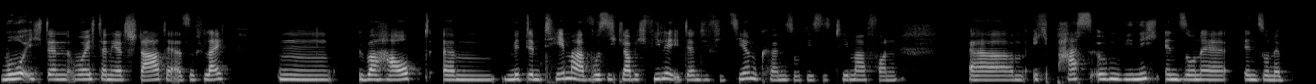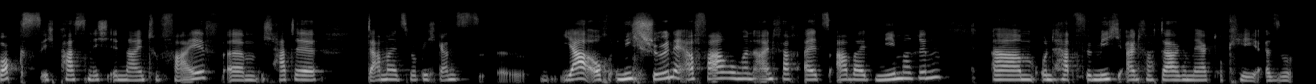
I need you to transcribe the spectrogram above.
wo ich denn, wo ich denn jetzt starte. Also vielleicht mh, hm, überhaupt ähm, mit dem Thema, wo sich, glaube ich, viele identifizieren können, so dieses Thema von ähm, ich passe irgendwie nicht in so eine in so eine Box, ich passe nicht in 9 to 5. Ähm, ich hatte damals wirklich ganz, äh, ja, auch nicht schöne Erfahrungen einfach als Arbeitnehmerin ähm, und habe für mich einfach da gemerkt, okay, also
